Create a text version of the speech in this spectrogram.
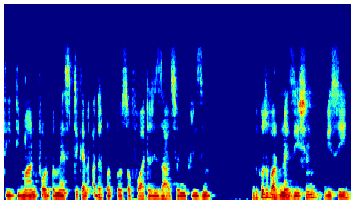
the demand for domestic and other purpose of water is also increasing because of urbanization we see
